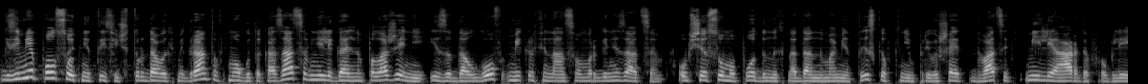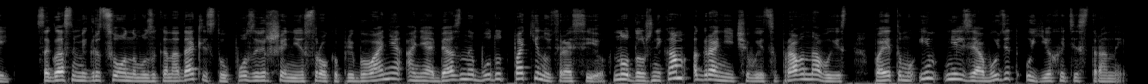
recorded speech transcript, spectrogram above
К зиме полсотни тысяч трудовых мигрантов могут оказаться в нелегальном положении из-за долгов микрофинансовым организациям. Общая сумма поданных на данный момент исков к ним превышает 20 миллиардов рублей. Согласно миграционному законодательству, по завершении срока пребывания они обязаны будут покинуть Россию, но должникам ограничивается право на выезд, поэтому им нельзя будет уехать из страны.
